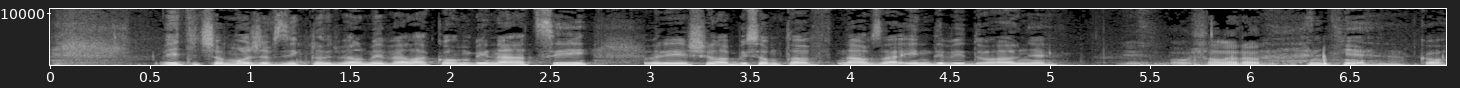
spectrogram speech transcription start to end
Viete čo, môže vzniknúť veľmi veľa kombinácií. Riešila by som to naozaj individuálne. Nie sú rady. Nie, ako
